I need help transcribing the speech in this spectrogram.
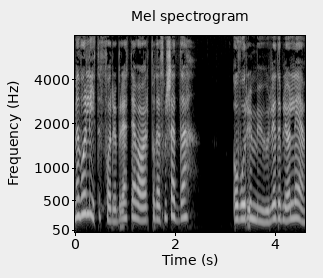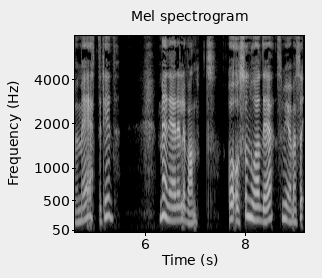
Men hvor lite forberedt jeg var på det som skjedde, og hvor umulig det ble å leve med i ettertid, mener jeg er relevant, og også noe av det som gjør meg så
